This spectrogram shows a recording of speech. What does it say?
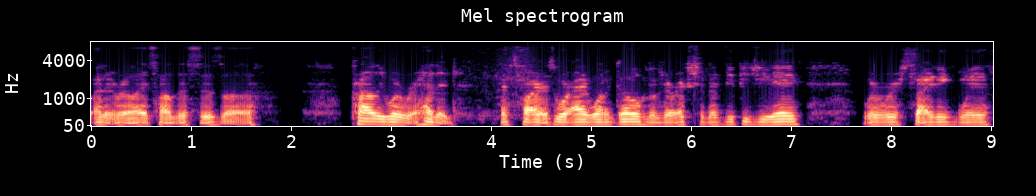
I didn't realize how this is uh, probably where we're headed as far as where I want to go in the direction of VPGA, where we're signing with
